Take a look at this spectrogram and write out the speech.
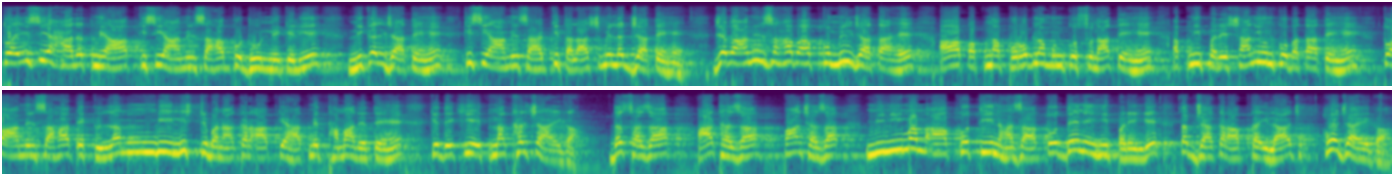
تو ایسی حالت میں آپ کسی عامل صاحب کو ڈھونڈنے کے لیے نکل جاتے ہیں، کسی عامل صاحب کی تلاش میں لگ جاتے ہیں۔ جب عامل صاحب آپ کو مل جاتا ہے، آپ اپنا پرابلم ان کو سناتے ہیں، اپنی پریشانی ان کو بتاتے ہیں، تو عامل صاحب ایک لمبی لسٹ بنا کر آپ کے ہاتھ میں تھما دیتے ہیں کہ دیکھیے اتنا خرچہ آئے گا۔ دس ہزار، آٹھ ہزار، پانچ ہزار، منیمم آپ کو تین ہزار تو دینے ہی پڑیں گے، تب جا کر آپ کا علاج ہو جائے گا۔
